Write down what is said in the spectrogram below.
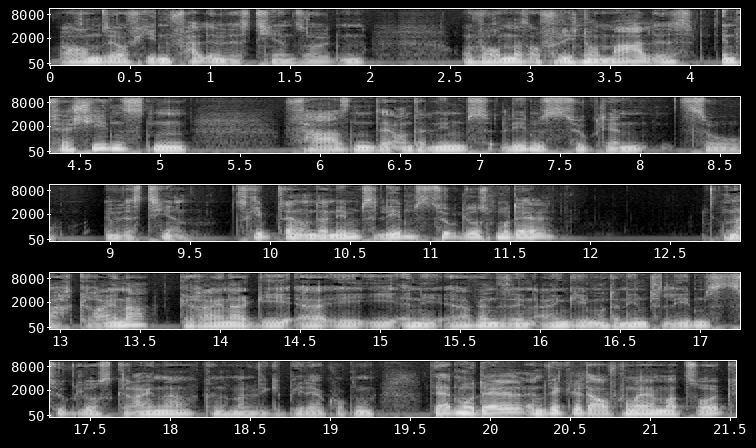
warum Sie auf jeden Fall investieren sollten und warum das auch völlig normal ist, in verschiedensten Phasen der Unternehmenslebenszyklen zu investieren. Es gibt ein Unternehmenslebenszyklusmodell nach Greiner, Greiner G-R-E-I-N-E-R, wenn Sie den eingeben, Unternehmenslebenszyklus Greiner, können Sie mal in Wikipedia gucken. Der hat ein Modell entwickelt, darauf kommen wir ja mal zurück,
